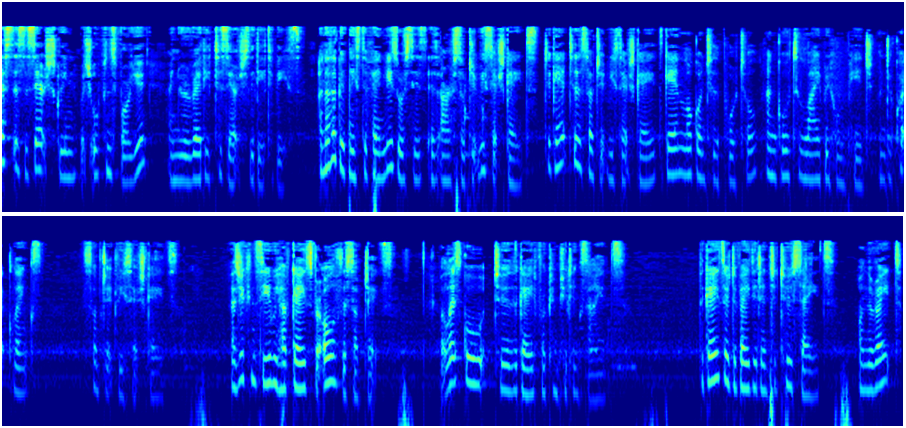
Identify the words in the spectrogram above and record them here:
This is the search screen which opens for you, and you are ready to search the database. Another good place to find resources is our subject research guides. To get to the subject research guides, again log on to the portal and go to the library homepage under quick links, subject research guides. As you can see we have guides for all of the subjects, but let's go to the guide for computing science. The guides are divided into two sides. On the right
